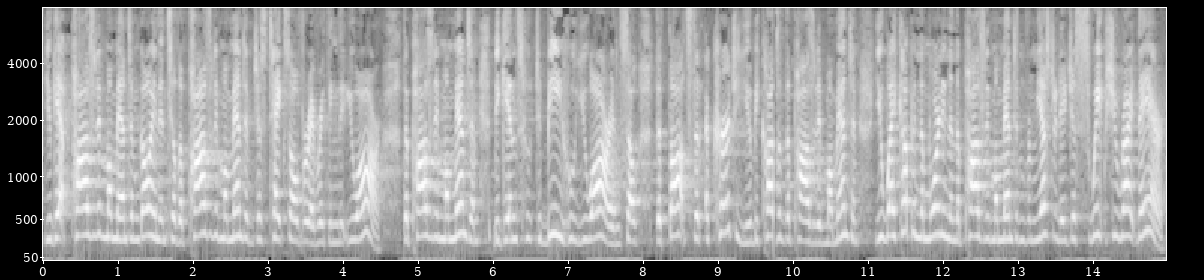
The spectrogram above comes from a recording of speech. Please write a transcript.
You get positive momentum going until the positive momentum just takes over everything that you are. The positive momentum begins to be who you are. And so the thoughts that occur to you because of the positive momentum, you wake up in the morning and the positive momentum from yesterday just sweeps you right there.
